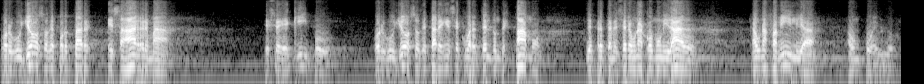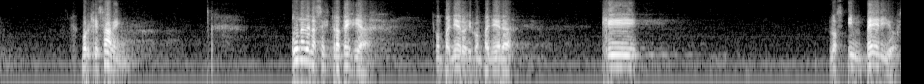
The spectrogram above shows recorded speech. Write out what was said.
orgulloso de portar esa arma, ese equipo, orgulloso de estar en ese cuartel donde estamos, de pertenecer a una comunidad, a una familia, a un pueblo. Porque saben, una de las estrategias, compañeros y compañeras, que los imperios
